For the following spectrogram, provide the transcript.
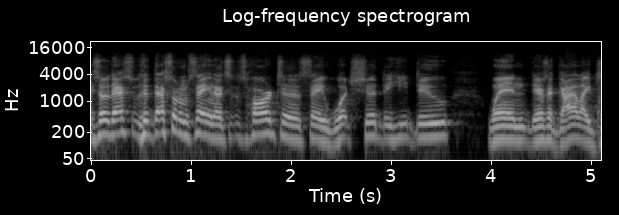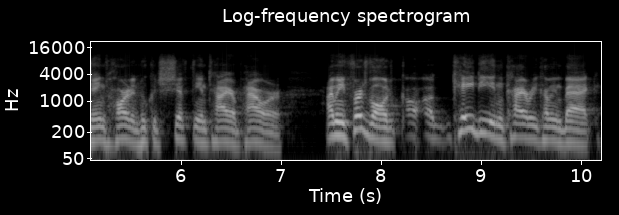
so that's that's what I'm saying. That's it's hard to say what should the Heat do when there's a guy like James Harden who could shift the entire power. I mean, first of all, uh, KD and Kyrie coming back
